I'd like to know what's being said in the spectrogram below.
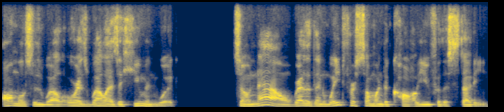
almost as well or as well as a human would. So now, rather than wait for someone to call you for the study,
